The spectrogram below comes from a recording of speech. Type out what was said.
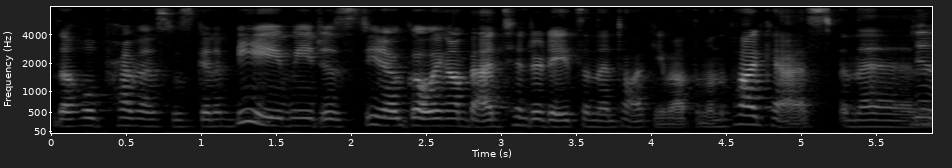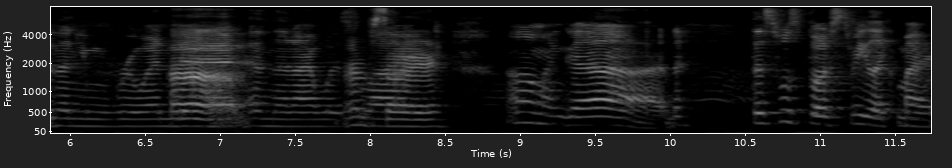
the whole premise was going to be me just, you know, going on bad Tinder dates and then talking about them on the podcast. And then, And then you ruined Um, it, and then I was I'm like, sorry. "Oh my god, this was supposed to be like my,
